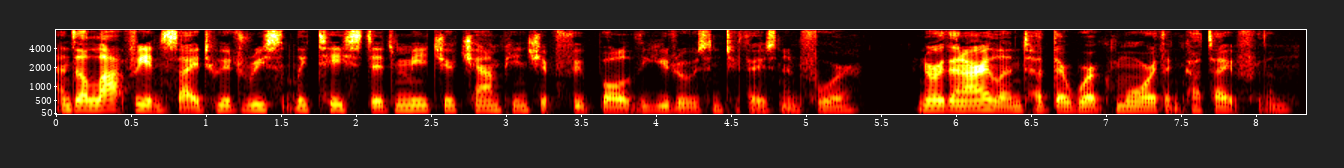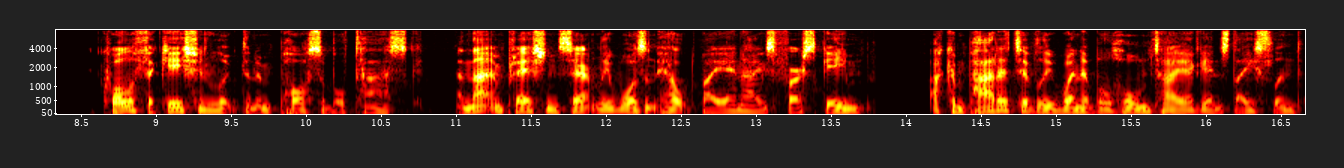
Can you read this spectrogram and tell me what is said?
and a Latvian side who had recently tasted major championship football at the Euros in 2004. Northern Ireland had their work more than cut out for them. Qualification looked an impossible task, and that impression certainly wasn't helped by NI's first game, a comparatively winnable home tie against Iceland.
